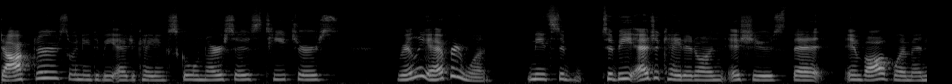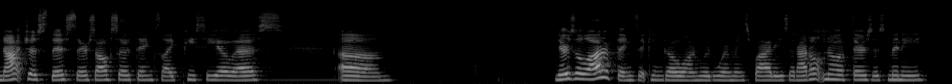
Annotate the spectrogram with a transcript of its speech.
doctors we need to be educating school nurses teachers really everyone needs to to be educated on issues that involve women not just this there's also things like PCOS Um, there's a lot of things that can go on with women's bodies, and I don't know if there's as many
